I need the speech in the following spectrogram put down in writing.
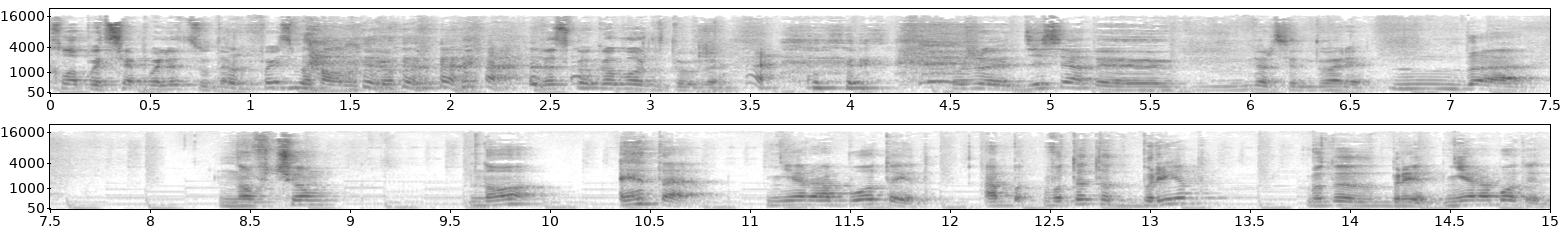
хлопает, себя по лицу. Так, фейспалм. Да сколько можно-то уже? Уже десятая версия на дворе. Да. Но в чем... Но это не работает. Об- Вот этот бред, вот этот бред не работает.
